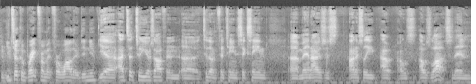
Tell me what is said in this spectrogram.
You Mhm. took a break from it for a while there, didn't you? Yeah, I took two years off in uh, 2015, 16. Uh, man, I was just honestly, I, I was I was lost, and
